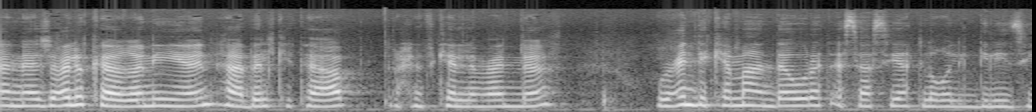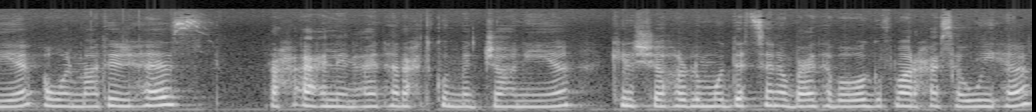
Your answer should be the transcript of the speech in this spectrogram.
أن أجعلك غنيا هذا الكتاب راح نتكلم عنه. وعندي كمان دورة أساسيات اللغة الإنجليزية. أول ما تجهز راح أعلن عنها راح تكون مجانية كل شهر لمدة سنة وبعدها بوقف ما راح أسويها.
